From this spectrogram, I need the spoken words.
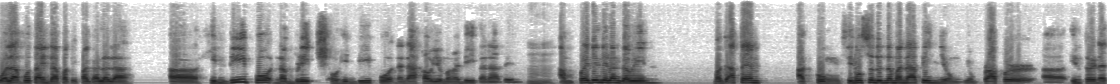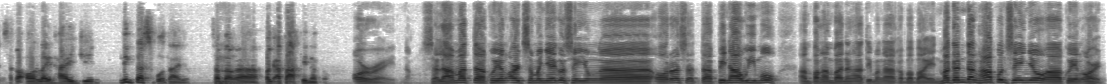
wala po tayong dapat ipag-alala. Ah, hindi po na breach o hindi po nanakaw yung mga data natin Mhm. ang pwede nilang gawin, mag-attempt at kung sinusunod naman natin yung yung proper uh, internet saka online hygiene, ligtas po tayo sa Mm. mga pag-atake na to. Alright. Now, Salamat ah, Kuyang Art Samaniego sa iyong ah, oras at ah, pinawi mo ang pangamba ng ating mga kababayan. Magandang hapon sa inyo, ah, Kuyang Art.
